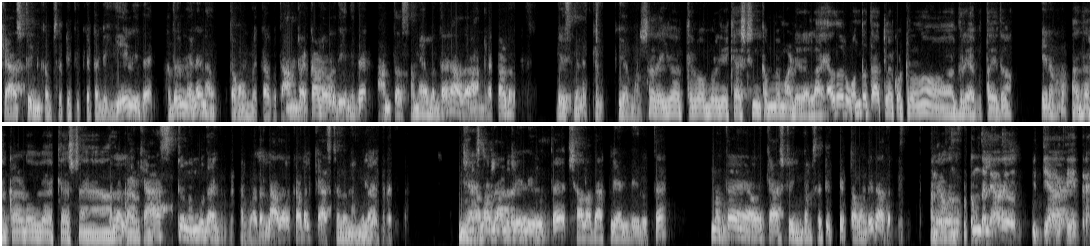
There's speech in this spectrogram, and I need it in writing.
ಕ್ಯಾಸ್ಟ್ ಇನ್ಕಮ್ ಸರ್ಟಿಫಿಕೇಟ್ ಅಲ್ಲಿ ಏನಿದೆ ಅದ್ರ ಮೇಲೆ ನಾವು ತಗೊಬೇಕಾಗುತ್ತೆ ಆನ್ ರೆಕಾರ್ಡ್ ಅವ್ರದ್ದು ಏನಿದೆ ಅಂತ ಸಮಯ ಬಂದಾಗ ಅದು ಆನ್ ರೆಕಾರ್ಡ್ ಬೇಸ್ ಮೇಲೆ ಕ್ಲಿಯರ್ ಮಾಡ್ತಾರೆ ಸರ್ ಈಗ ಕೆಲವೊಬ್ಬರಿಗೆ ಕ್ಯಾಸ್ಟ್ ಇನ್ಕಮ್ ಮಾಡಿರಲ್ಲ ಯಾವ್ದಾದ್ರು ಒಂದು ದಾಖಲೆ ಕೊಟ್ಟರು ಅಗ್ರಿ ಆಗುತ್ತಾ ಇದು? ಏನಪ್ಪ? ಆಧಾರ್ ಕಾರ್ಡ್ ಕ್ಯಾಸ್ಟ್ ಕ್ಯಾಸ್ಟ್ ನಮೂದಾಗಿರ್ಬೇಕಲ್ವಾ? ಅದ್ರಲ್ಲಿ ಆಧಾರ್ ಕಾರ್ಡ್ ಅಲ್ಲಿ ಕ್ಯಾಸ್ಟ್ ಎಲ್ಲ ನಮೂದಾಗಿರೋದಿಲ್ಲ. ಶಾಲಾ ದಾಖಲೆಯಲ್ಲಿ ಇರುತ್ತೆ ಶಾಲಾ ದಾಖಲೆಯಲ್ಲಿ ಇರುತ್ತೆ ಮತ್ತೆ ಅವ್ರ ಕ್ಯಾಸ್ಟ್ ಇನ್ಕಮ್ ಸರ್ಟಿಫಿಕೇಟ್ ತಗೊಂಡಿದ್ರೆ ಅದರಲ್ಲಿ ಅಂದ್ರೆ ಒಂದು ಕುಟುಂಬದಲ್ಲಿ ಯಾವ್ದೇ ವಿದ್ಯಾರ್ಥಿ ಇದ್ರೆ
